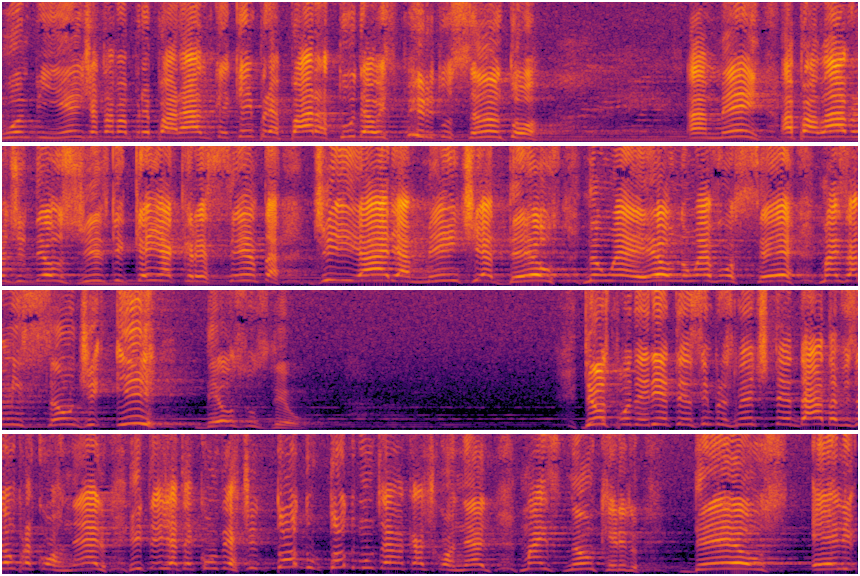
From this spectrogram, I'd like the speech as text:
o ambiente já estava preparado, porque quem prepara tudo é o Espírito Santo. Amém? A palavra de Deus diz que quem acrescenta diariamente é Deus, não é eu, não é você, mas a missão de ir, Deus nos deu. Deus poderia ter simplesmente ter dado a visão para Cornélio e ter, já ter convertido todo, todo mundo na casa de Cornélio, mas não, querido. Deus, ele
